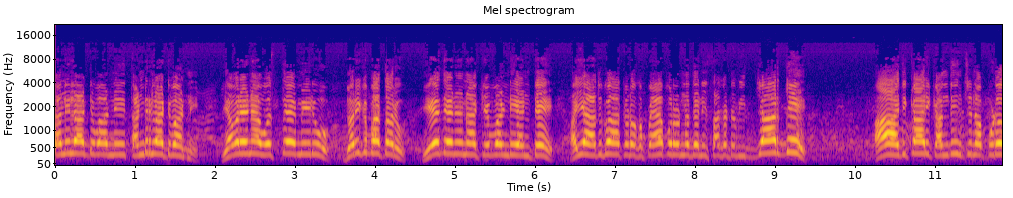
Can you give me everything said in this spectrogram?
తల్లి లాంటి వాడిని తండ్రి లాంటి వాడిని ఎవరైనా వస్తే మీరు దొరికిపోతారు. ఏదైనా నాకు ఇవ్వండి అంటే అయ్యా అదిగో అక్కడ ఒక పేపర్ ఉన్నదని సగటు విద్యార్థి ఆ అధికారికి అందించినప్పుడు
